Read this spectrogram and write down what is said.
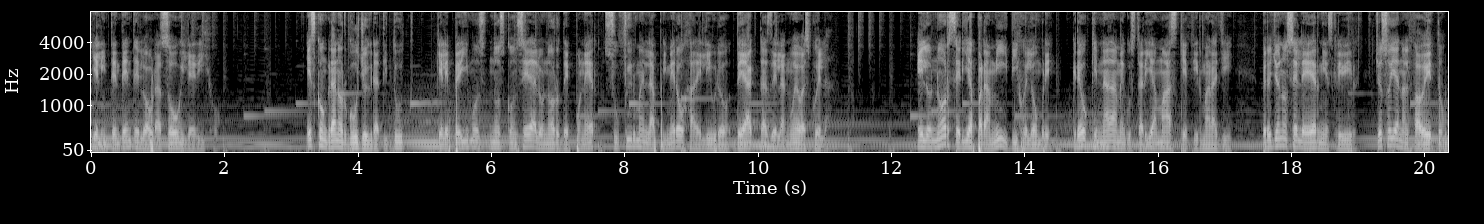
y el intendente lo abrazó y le dijo, Es con gran orgullo y gratitud que le pedimos nos conceda el honor de poner su firma en la primera hoja del libro de actas de la nueva escuela. El honor sería para mí, dijo el hombre. Creo que nada me gustaría más que firmar allí, pero yo no sé leer ni escribir. Yo soy analfabeto.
